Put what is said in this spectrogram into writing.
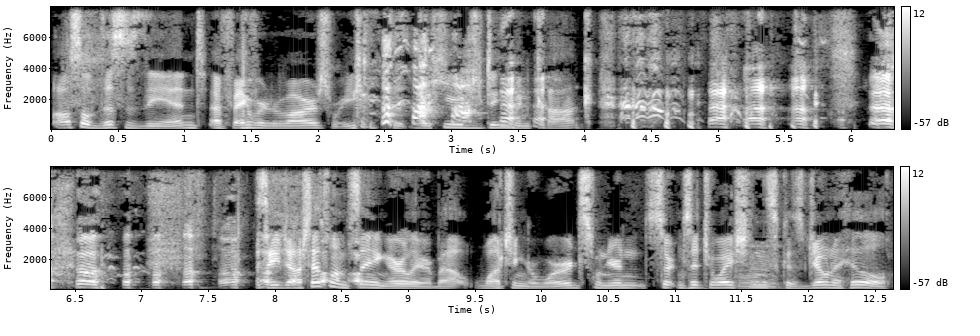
also, this is the end, a favorite of ours, where you get the, the huge demon cock. See, Josh, that's what I'm saying earlier about watching your words when you're in certain situations, because Jonah Hill,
